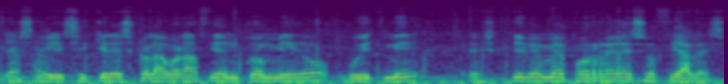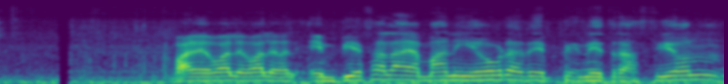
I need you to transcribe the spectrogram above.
Ya sabéis, si quieres colaboración conmigo, with me, escríbeme por redes sociales. Vale, vale, vale, vale. Empieza la maniobra de penetración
